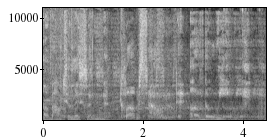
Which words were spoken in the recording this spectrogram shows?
about to listen. Club sound of the week.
